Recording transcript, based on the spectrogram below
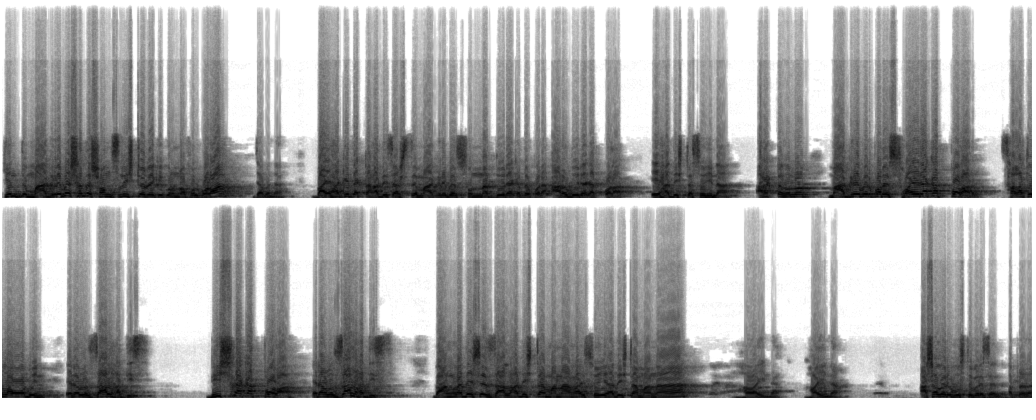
কিন্তু মাগরেবের সাথে সংশ্লিষ্ট রেখে কোনো নফল পড়া যাবে না। বাইহাকিতে একটা হাদিস আসছে, মাগরেবের সোননাথ দুই রাখাতের পরে আরও দুই রাখাত পড়া। এই হাদিসটা সহি না। আর একটা হলো, মাগরেবের পরে ছয় রাকাত পড়ার সালাতুল আওয়াবিন, এটা হলো জাল হাদিস। বিশ রাকাত পড়া, এটা হলো জাল হাদিস। বাংলাদেশে জাল হাদিসটা মানা হয়, সহি হাদিসটা মানা হয় না হয় না। আশা করি বুঝতে পেরেছেন আপনারা।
